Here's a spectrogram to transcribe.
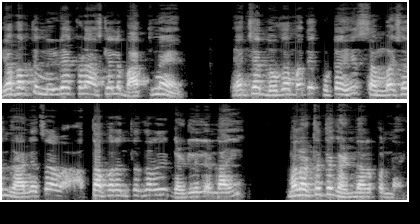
या फक्त मीडियाकडे असलेल्या बातम्या आहेत. यांच्या दोघांमध्ये कुठेही संभाषण झाल्याचं आतापर्यंत तर घडलेलं नाही. मला वाटतं ते घडणार पण नाही.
